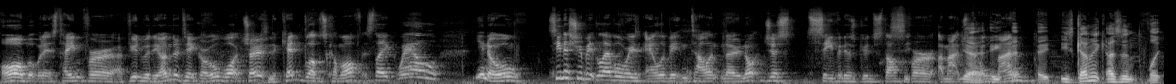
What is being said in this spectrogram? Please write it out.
Oh, but when it's time for a feud with the Undertaker, oh, watch out, the kid gloves come off. It's like, well, you know. Cena should be at the level where he's elevating talent now, not just saving his good stuff for a match Yeah, old he- man. uh, uh, his gimmick isn't like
